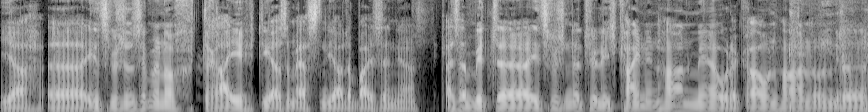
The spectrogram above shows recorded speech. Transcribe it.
Ja, äh, inzwischen sind wir noch drei, die aus dem ersten Jahr dabei sind, ja. Also mit äh, inzwischen natürlich keinen Haaren mehr oder grauen Haaren und äh,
